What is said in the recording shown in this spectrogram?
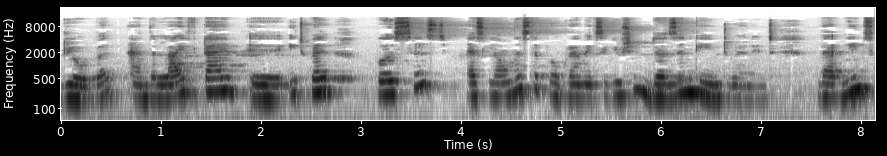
global and the lifetime uh, it will persist as long as the program execution doesn't came to an end. That means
